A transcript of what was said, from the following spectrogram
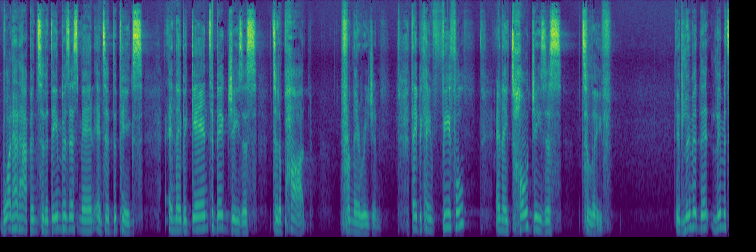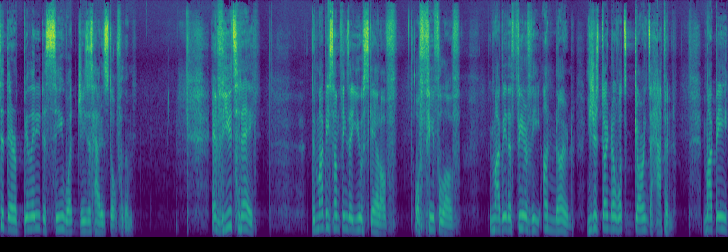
what had happened to the demon possessed man and to the pigs, and they began to beg Jesus to depart from their region. They became fearful and they told Jesus to leave. It limited, limited their ability to see what Jesus had in store for them. And for you today, there might be some things that you're scared of or fearful of it might be the fear of the unknown. You just don't know what's going to happen. It might be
